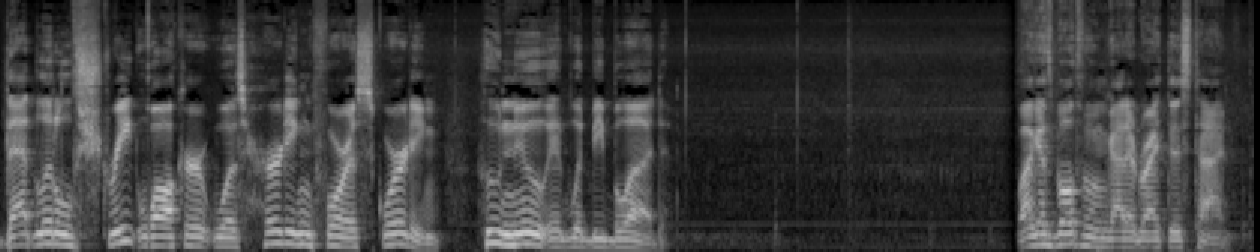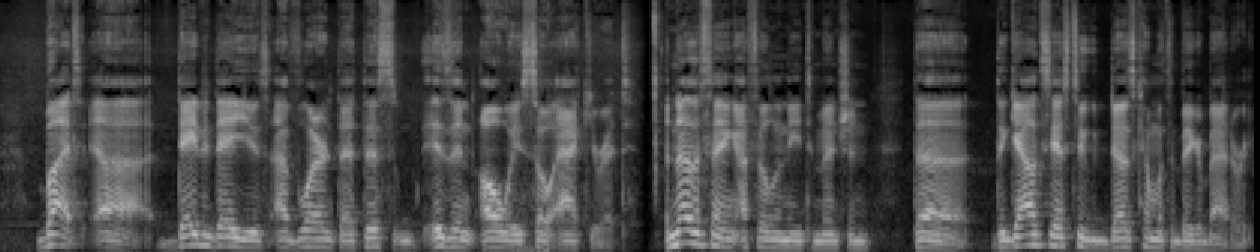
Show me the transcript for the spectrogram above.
That little street walker was hurting for a squirting. Who knew it would be blood? Well, I guess both of them got it right this time. But day to day use, I've learned that this isn't always so accurate. Another thing I feel the need to mention the the Galaxy S2 does come with a bigger battery.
